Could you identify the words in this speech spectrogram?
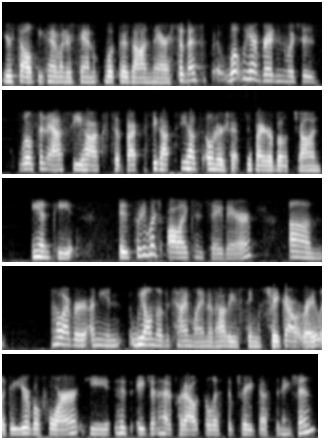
yourself, you kind of understand what goes on there. So that's what we have written, which is Wilson asked Seahawks to fi- Seahawks, Seahawks ownership to fire both John and Pete. Is pretty much all I can say there. Um, However, I mean, we all know the timeline of how these things shake out, right? Like a year before, he his agent had put out the list of trade destinations,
